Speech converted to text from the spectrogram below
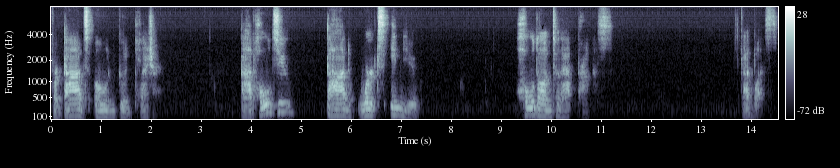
for God's own good pleasure. God holds you, God works in you. Hold on to that promise. God bless.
